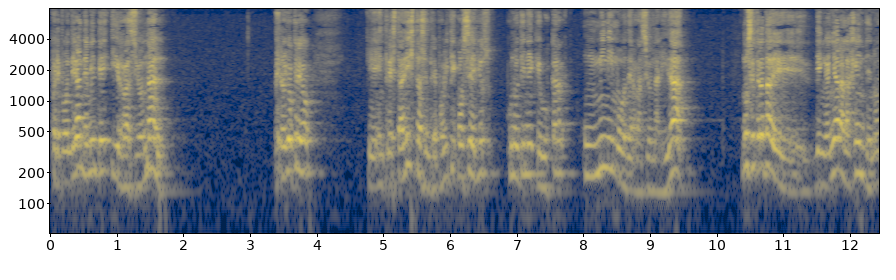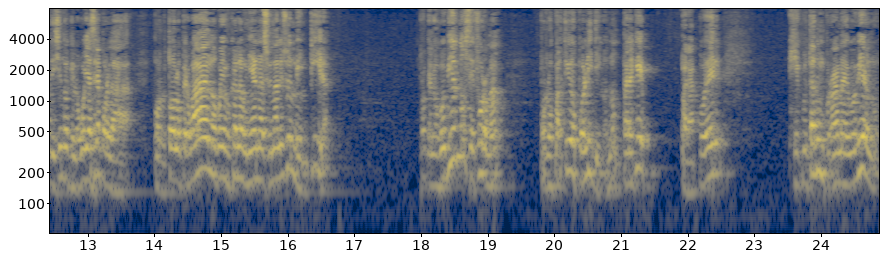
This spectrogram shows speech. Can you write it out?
preponderantemente irracional. Pero yo creo que entre estadistas, entre políticos serios, uno tiene que buscar un mínimo de racionalidad. No se trata de, engañar a la gente, ¿no? Diciendo que lo voy a hacer por, la, por todo lo peruano, voy a buscar la unidad nacional, eso es mentira. Porque los gobiernos se forman por los partidos políticos, ¿no? ¿Para qué? Para poder ejecutar un programa de gobierno.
